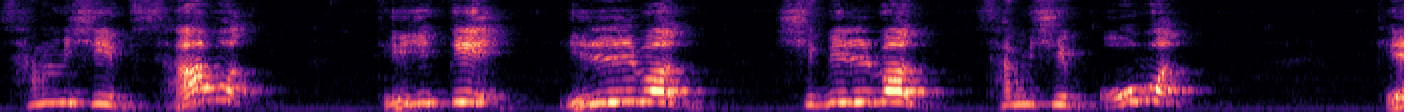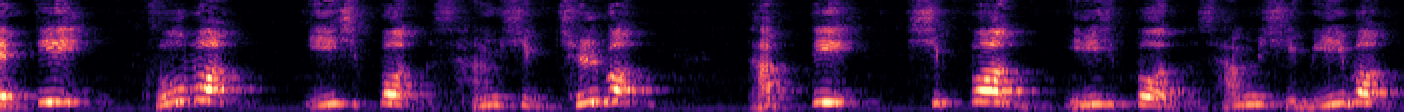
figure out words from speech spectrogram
34번, 돼지띠 1번, 11번, 35번, 개띠 9번, 20번, 37번, 닭띠 10번, 20번, 32번,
